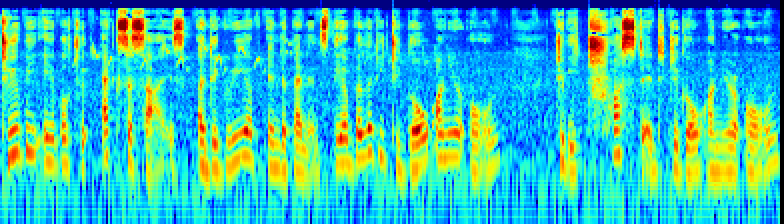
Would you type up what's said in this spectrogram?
to be able to exercise a degree of independence, the ability to go on your own, to be trusted to go on your own,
